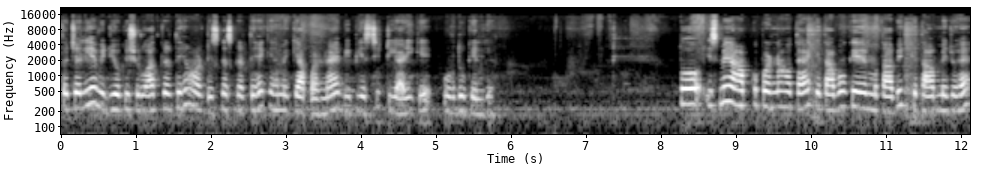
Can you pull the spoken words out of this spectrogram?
तो चलिए वीडियो की शुरुआत करते हैं और डिस्कस करते हैं कि हमें क्या पढ़ना है बीपीएससी टीआरई के उर्दू के लिए। तो इसमें आपको पढ़ना होता है किताबों के मुताबिक किताब में जो है,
